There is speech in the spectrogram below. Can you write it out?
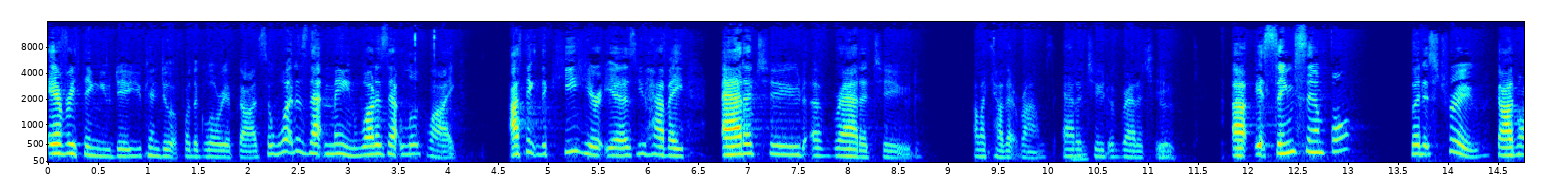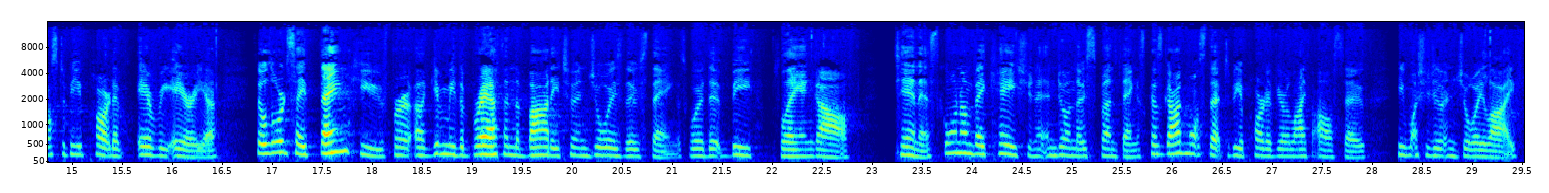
Everything you do, you can do it for the glory of God. So what does that mean? What does that look like? I think the key here is you have a attitude of gratitude. I like how that rhymes. Attitude of gratitude. Uh, it seems simple, but it's true. God wants to be a part of every area. So, Lord, say thank you for uh, giving me the breath and the body to enjoy those things, whether it be playing golf, tennis, going on vacation, and doing those fun things. Because God wants that to be a part of your life also. He wants you to enjoy life.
